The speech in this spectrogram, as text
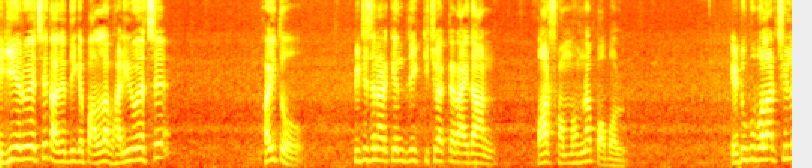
এগিয়ে রয়েছে, তাদের দিকে পাল্লা ভারী রয়েছে। হয়তো পিটিশনার কেন্দ্রিক কিছু একটা রায়দান হওয়ার সম্ভাবনা প্রবল। এটুকু বলার ছিল,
